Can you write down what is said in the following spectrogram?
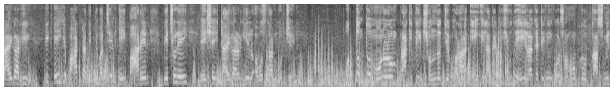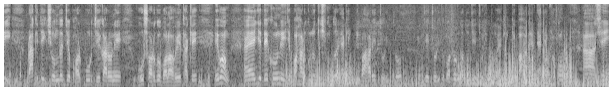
টাইগার হিল, ঠিক এই যে পাহাড়টা দেখতে পাচ্ছেন, এই পাহাড়ের পেছনেই এই সেই টাইগার হিল অবস্থান করছে। অত্যন্ত মনোরম প্রাকৃতিক সৌন্দর্যে ভরা এই এলাকাটি। শুধু এই এলাকাটি গো- সমগ্র কাশ্মীরি প্রাকৃতিক সৌন্দর্যে ভরপুর যে কারণে ভূস্বর্গ বলা হয়ে থাকে। এবং এই যে দেখুন, এই যে পাহাড়গুলো কি সুন্দর, এক একটি পাহাড়ের চরিত্র, যে চরিত্র, গঠনগত যে চরিত্র, এক একটি পাহাড়ের এক এক রকম। সেই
